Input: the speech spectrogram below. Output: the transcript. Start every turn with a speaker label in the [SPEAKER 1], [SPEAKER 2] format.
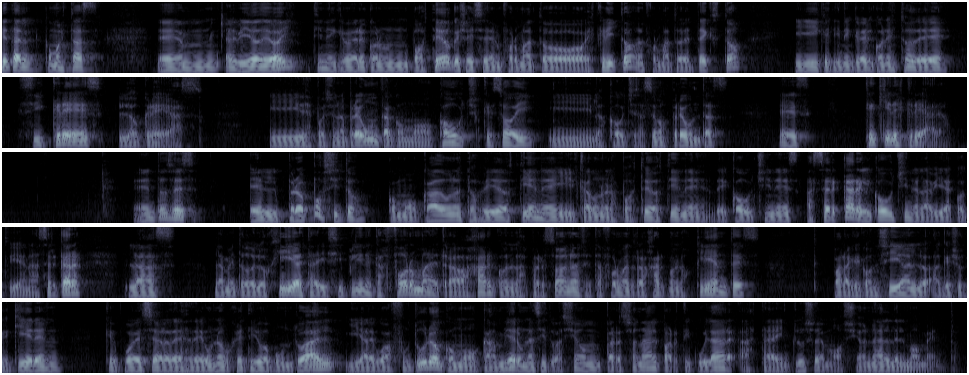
[SPEAKER 1] ¿Qué tal? ¿Cómo estás? Em, el video de hoy tiene que ver con un posteo que ya hice en formato escrito, en formato de texto, y que tiene que ver con esto de si crees, lo creas. Y después una pregunta como coach que soy, y los coaches hacemos preguntas, es ¿qué quieres crear? Entonces, el propósito como cada uno de estos videos tiene y cada uno de los posteos tiene de coaching, es acercar el coaching a la vida cotidiana, acercar las, la metodología, esta disciplina, esta forma de trabajar con las personas, esta forma de trabajar con los clientes, para que consigan aquello que quieren, que puede ser desde un objetivo puntual y algo a futuro, como cambiar una situación personal particular hasta incluso emocional del momento.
